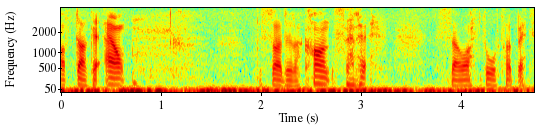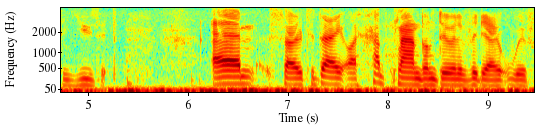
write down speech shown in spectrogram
I've dug it out, decided I can't sell it, so I thought I'd better use it. Um, so today I had planned on doing a video with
